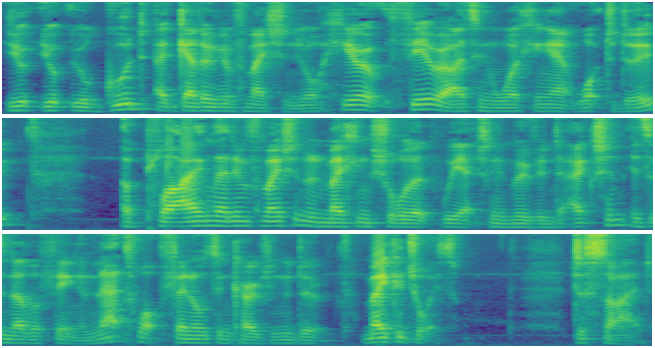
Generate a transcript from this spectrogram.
you, you're, you're good at gathering information. You're here theorizing and working out what to do. Applying that information and making sure that we actually move into action is another thing. And that's what Fennel's encouraging to do. Make a choice. Decide.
